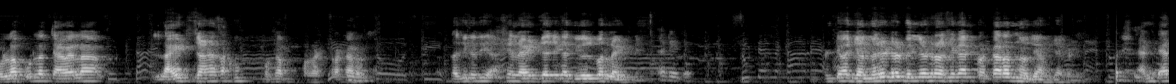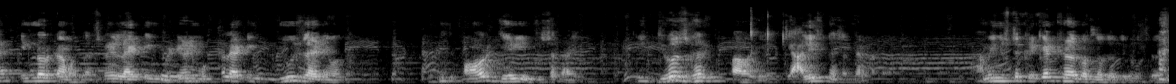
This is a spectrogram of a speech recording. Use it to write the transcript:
कोल्हापूरला त्यावेळेला लाइट जाण्याचा खूप मोठा प्र- प्रकार होता. कधी कधी असे लाइट जायचे का दिवसभर लाइट नाही. पण तेव्हा जनरेटर बिल्लेटर असे काही प्रकारच नव्हते आमच्याकडे. आणि त्यात इंडोर काम होतं. सगळे लाइटिंग बिटिंग आणि मोठं लाइटिंग ह्यूज लाइटिंग होतं. पॉवर गेली ती सकाळी. ती दिवसभर पॉवर गेली. ती आलीच नाही संध्याकाळी आम्ही नुसतं क्रिकेट खेळत बसलो होतो दिवस.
